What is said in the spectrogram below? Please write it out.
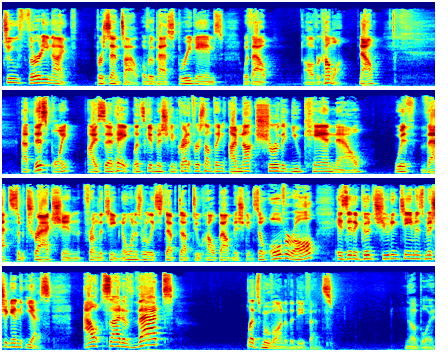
to 39th percentile over the past three games without Oliver Nkamhoua. Now, at this point, I said, hey, let's give Michigan credit for something. I'm not sure that you can now with that subtraction from the team. No one has really stepped up to help out Michigan. So overall, is it a good shooting team as Michigan? Yes. Outside of that, let's move on to the defense. Oh boy.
